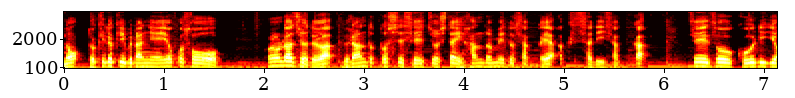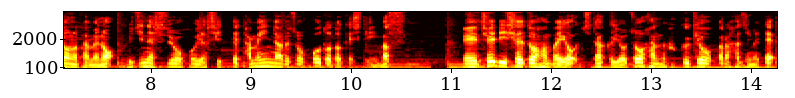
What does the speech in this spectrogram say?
のドキドキブランニへようこそ。このラジオではブランドとして成長したいハンドメイド作家やアクセサリー作家、製造小売業のためのビジネス情報や知ってためになる情報をお届けしています。えー、ジュエリー製造販売を自宅4畳半の副業から始めて、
